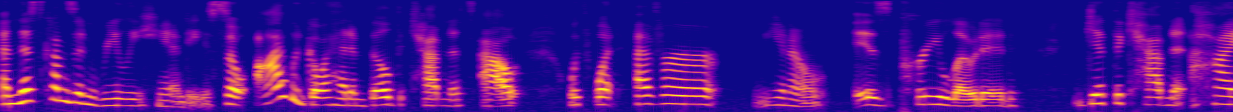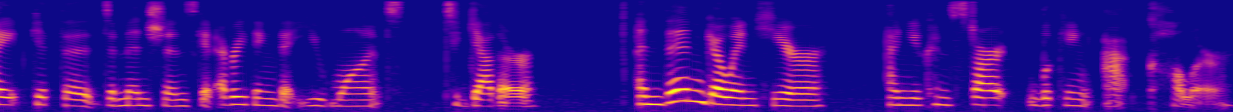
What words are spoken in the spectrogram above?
And this comes in really handy. So I would go ahead and build the cabinets out with whatever, you know, is preloaded. Get the cabinet height, get the dimensions, get everything that you want together. And then go in here and you can start looking at color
